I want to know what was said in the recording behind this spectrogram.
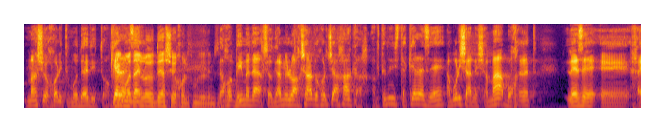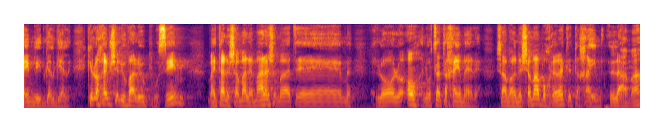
מה שהוא יכול להתמודד איתו. כן, הוא עדיין לא יודע שהוא יכול להתמודד עם זה. נכון, ואם עדיין, עכשיו, גם אם לא עכשיו, יכול להיות שאחר כך. אבל תמיד נסתכל על זה, אמרו לי שהנשמה בוחרת לאיזה אה, חיים להתגלגל. כאילו החיים של יובל היו פרוסים, והייתה נשמה למעלה שאומרת, אמ, לא, לא, או, אני רוצה את החיים האלה. עכשיו, הנשמה בוחרת את החיים. למה?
